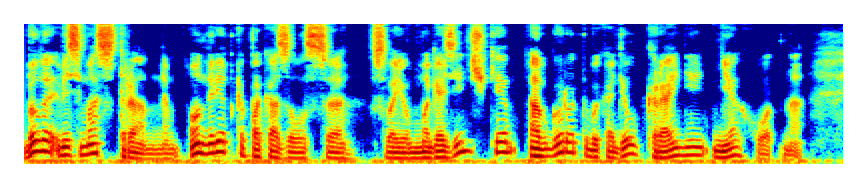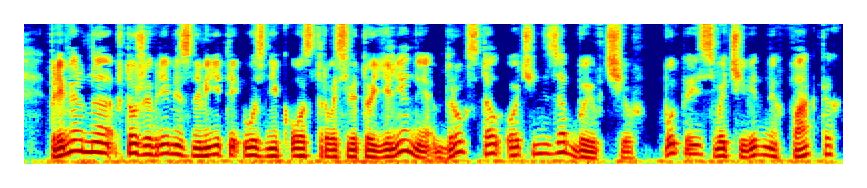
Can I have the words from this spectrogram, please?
было весьма странным. Он редко показывался в своем магазинчике, а в город выходил крайне неохотно. Примерно в то же время знаменитый узник острова Святой Елены вдруг стал очень забывчив, путаясь в очевидных фактах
